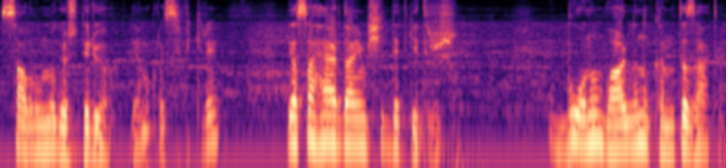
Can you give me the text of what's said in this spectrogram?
savrulma gösteriyor demokrasi fikri. Yasa her daim şiddet getirir. Bu onun varlığının kanıtı zaten.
